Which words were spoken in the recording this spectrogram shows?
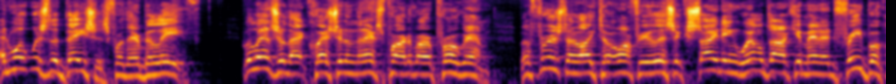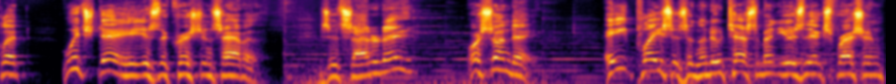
And what was the basis for their belief? We'll answer that question in the next part of our program. But first, I'd like to offer you this exciting, well documented free booklet Which Day is the Christian Sabbath? Is it Saturday or Sunday? Eight places in the New Testament use the expression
